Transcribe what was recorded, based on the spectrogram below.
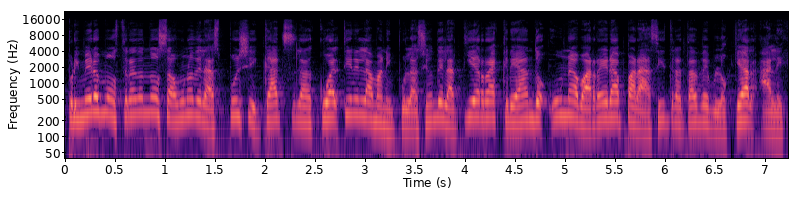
Primero mostrándonos a uno de las Pussycats la cual tiene la manipulación de la tierra creando una barrera para así tratar de bloquear al ejército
